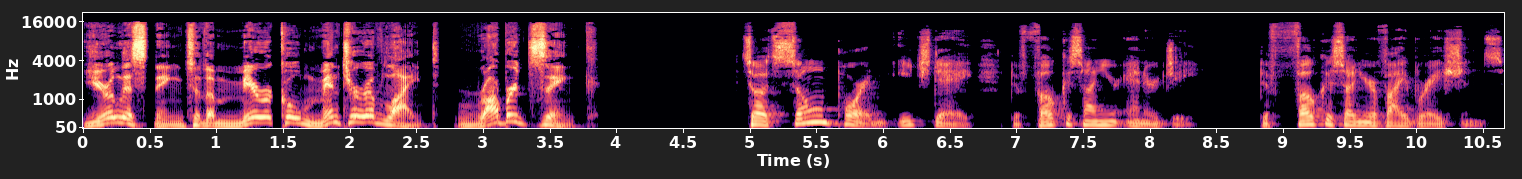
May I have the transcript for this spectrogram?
You're listening to the Miracle Mentor of Light, Robert Zink. So it's so important each day to focus on your energy, to focus on your vibrations,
